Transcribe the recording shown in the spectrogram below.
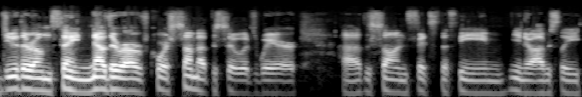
do their own thing. Now, there are, of course, some episodes where uh, the song fits the theme. You know, obviously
